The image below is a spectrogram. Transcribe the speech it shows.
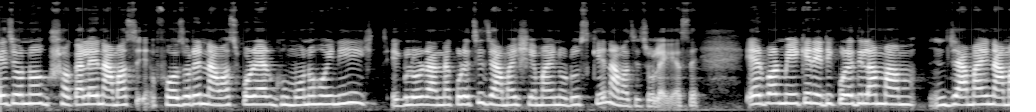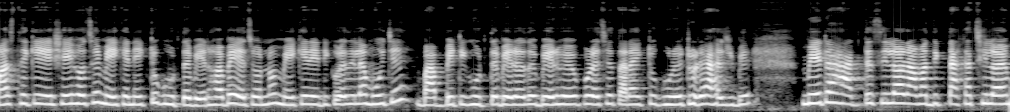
এই জন্য সকালে নামাজ, ফজরের নামাজ পড়ে আর ঘুমোনো হয়নি। এগুলো রান্না করেছি, জামাই সেমাই নুডলসকে নামাজে চলে গেছে। এরপর মেয়েকে রেডি করে দিলাম, মাম, জামাই নামাজ থেকে এসেই হচ্ছে মেয়েকে নিয়ে একটু ঘুরতে বের হবে। এজন্য মেয়েকে রেডি করে দিলাম, ওই যে বাপ বেটি ঘুরতে বেরোতে বের হয়ে পড়েছে, তারা একটু ঘুরে টুরে আসবে। মেয়েটা হাঁটতেছিল আর আমার দিক তাকাচ্ছিল আমি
